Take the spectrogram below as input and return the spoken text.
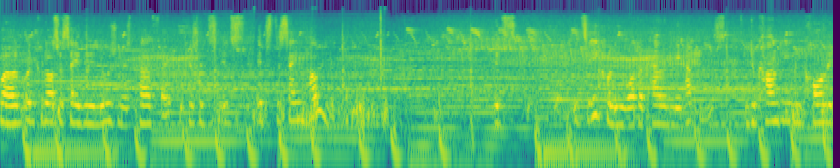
well, one could also say the illusion is perfect because it's it's it's the same harmony. It's it's equally what apparently happens. You can't even call it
